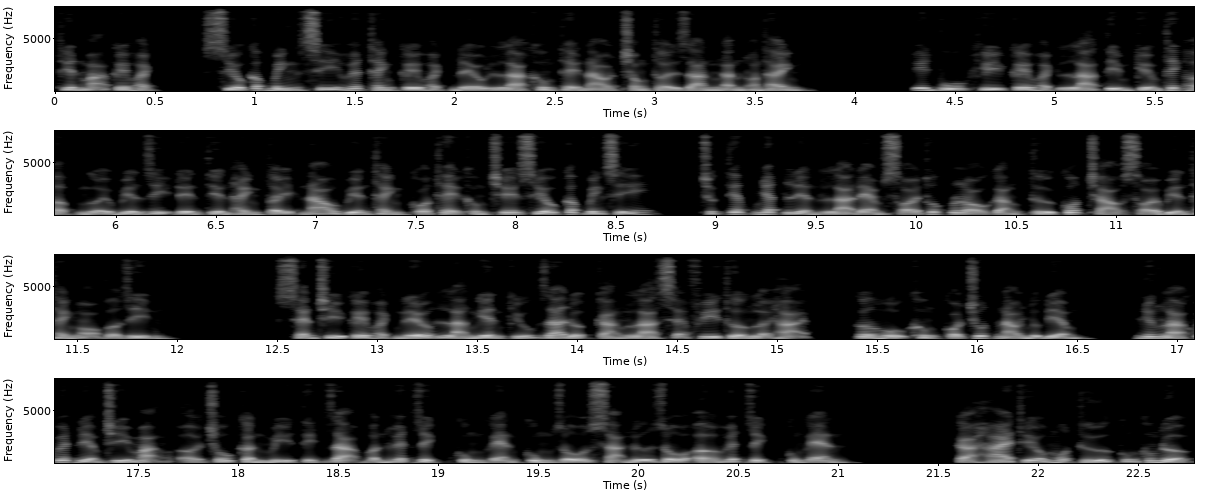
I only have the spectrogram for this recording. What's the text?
thiên mã kế hoạch, siêu cấp binh sĩ huyết thanh kế hoạch đều là không thể nào trong thời gian ngắn hoàn thành. Ít vũ khí kế hoạch là tìm kiếm thích hợp người biến dị đến tiến hành tẩy não biến thành có thể khống chế siêu cấp binh sĩ, trực tiếp nhất liền là đem sói thuốc lọ gẳng từ cốt chảo sói biến thành họ vợ dìn sen chỉ kế hoạch nếu là nghiên cứu ra được càng là sẽ phi thường lợi hại, cơ hồ không có chút nào nhược điểm, nhưng là khuyết điểm trí mạng ở chỗ cần mỹ tịch dạ vần huyết dịch cùng gen cùng rộ xạ nữ rộ ở huyết dịch cùng gen. Cả hai thiếu một thứ cũng không được,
